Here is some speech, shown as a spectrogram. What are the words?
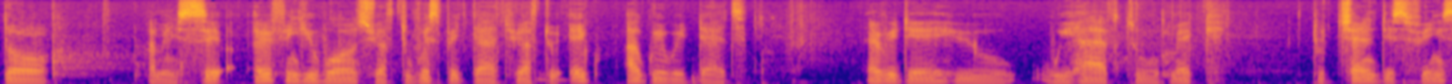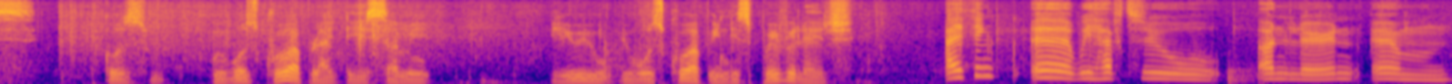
do I mean say everything you want, you have to respect that, you have to ag- agree with that. Every day you we have to make to change these things because we was grow up like this. I mean you you, you was grow up in this privilege I think uh, we have to unlearn um,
